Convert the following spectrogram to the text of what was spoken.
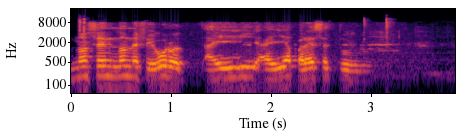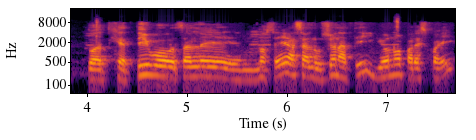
no sé en dónde figuro. Ahí, ahí aparece tu, tu adjetivo, sale, no sé, hace alusión a ti. Yo no aparezco ahí.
